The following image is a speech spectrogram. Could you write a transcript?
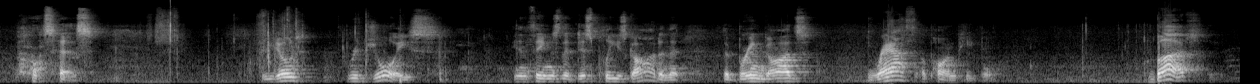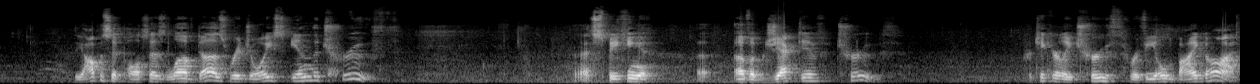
Paul says. We don't rejoice in things that displease God and that, that bring God's wrath upon people. But the opposite, Paul says, love does rejoice in the truth. That's speaking uh, of objective truth, particularly truth revealed by God,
